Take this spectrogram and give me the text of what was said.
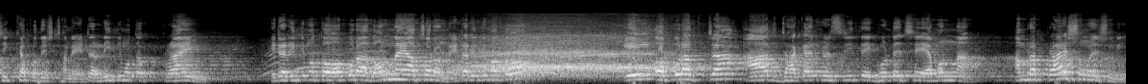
শিক্ষা প্রতিষ্ঠানে, এটা রীতিমতো ক্রাইম এটা রীতিমতো অপরাধ, অন্যায় আচরণ, এটা রীতিমতো এই অপরাধটা আজ ঢাকা ইউনিভার্সিটিতে ঘটেছে এমন না। আমরা প্রায় সময় শুনি,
